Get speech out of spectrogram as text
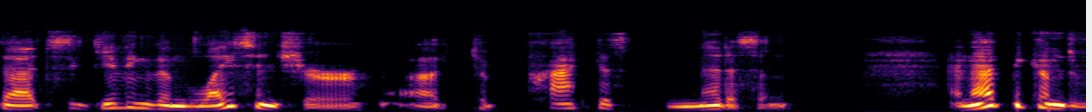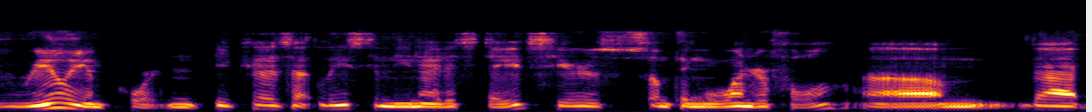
that's giving them licensure uh, to practice medicine. And that becomes really important because, at least in the United States, here's something wonderful um, that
